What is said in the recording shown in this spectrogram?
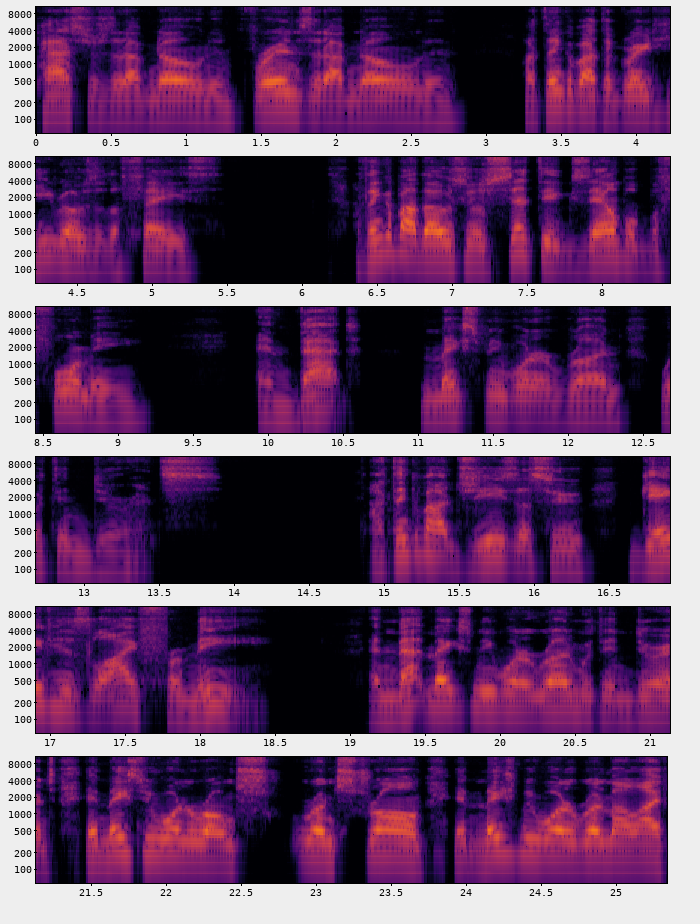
pastors that I've known and friends that I've known and I think about the great heroes of the faith. I think about those who have set the example before me and that makes me want to run with endurance. I think about Jesus who gave his life for me. And that makes me want to run with endurance. It makes me want to run, run strong. It makes me want to run my life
